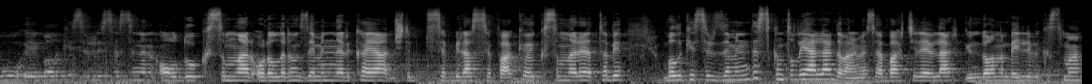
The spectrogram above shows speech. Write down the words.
bu e, Balıkesir Lisesi'nin olduğu kısımlar, oraların zeminleri kaya, işte se- biraz Sefaköy kısımları. Tabii Balıkesir zemininde sıkıntılı yerler de var. Mesela Bahçeli Evler, Gündoğan'ın belli bir kısmı.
